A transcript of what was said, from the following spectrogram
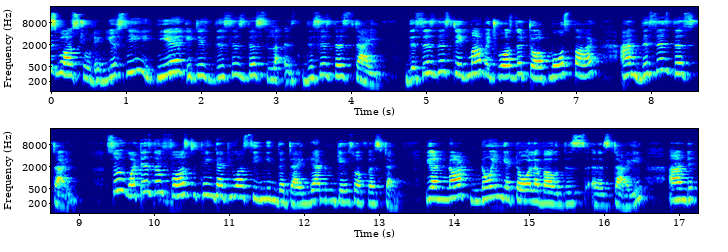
is what student? You see here it is this is the this is the style. This is the stigma which was the topmost part and this is the style. So what is the first thing that you are seeing in the diagram in case of a style? you are not knowing at all about this uh, style and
